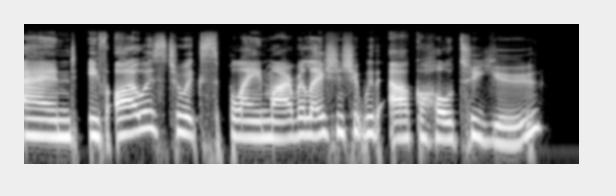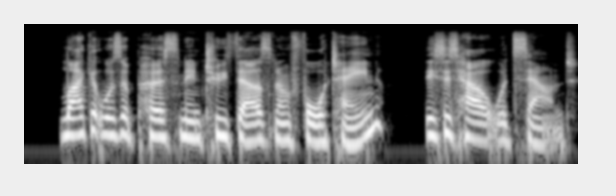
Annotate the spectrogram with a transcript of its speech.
And if I was to explain my relationship with alcohol to you like it was a person in 2014, this is how it would sound.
